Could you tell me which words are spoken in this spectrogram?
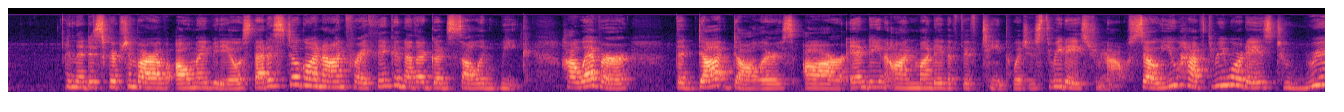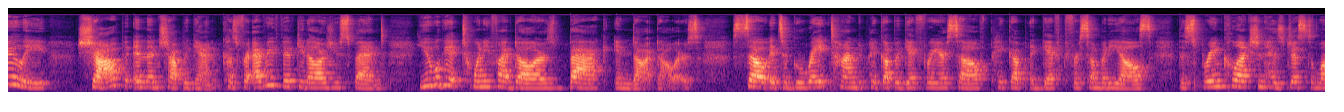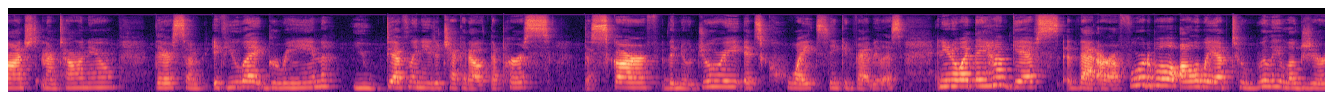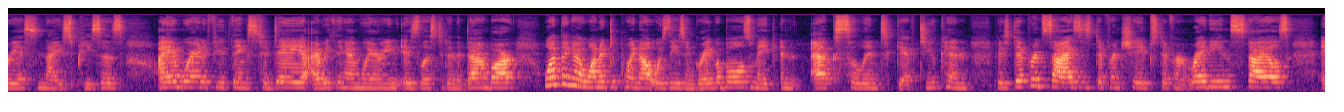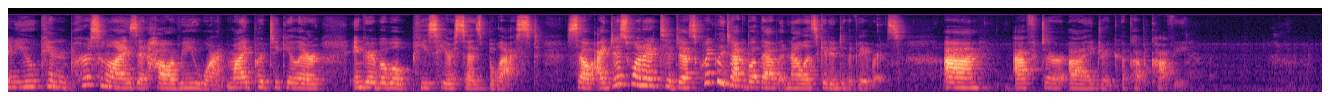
in the description bar of all my videos. That is still going on for I think another good solid week. However, the dot dollars are ending on Monday the 15th, which is three days from now. So you have three more days to really shop and then shop again. Because for every $50 you spend you will get $25 back in dot dollars. So it's a great time to pick up a gift for yourself pick up a gift for somebody else. The spring collection has just launched and I'm telling you there's some if you like green you definitely need to check it out. The purse the scarf, the new jewelry. It's quite stinking fabulous. And you know what? They have gifts that are affordable all the way up to really luxurious, nice pieces. I am wearing a few things today. Everything I'm wearing is listed in the down bar. One thing I wanted to point out was these engravables make an excellent gift. You can, there's different sizes, different shapes, different writing styles, and you can personalize it however you want. My particular engravable piece here says blessed. So I just wanted to just quickly talk about that, but now let's get into the favorites um, after I drink a cup of coffee.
